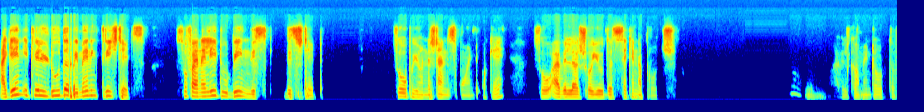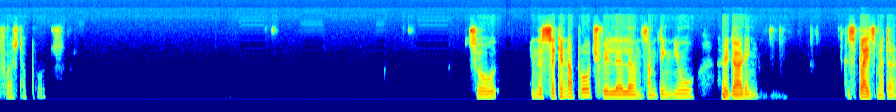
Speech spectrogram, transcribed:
Again, it will do the remaining three states. So finally, it would be in this, this state. So hope you understand this point. Okay. So I will uh, show you the second approach. I will comment out the first approach. So in the second approach, we'll learn something new regarding splice method.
